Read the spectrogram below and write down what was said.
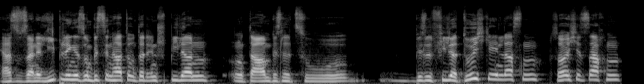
ja, so seine Lieblinge so ein bisschen hatte unter den Spielern und da ein bisschen zu, ein bisschen vieler durchgehen lassen, solche Sachen.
